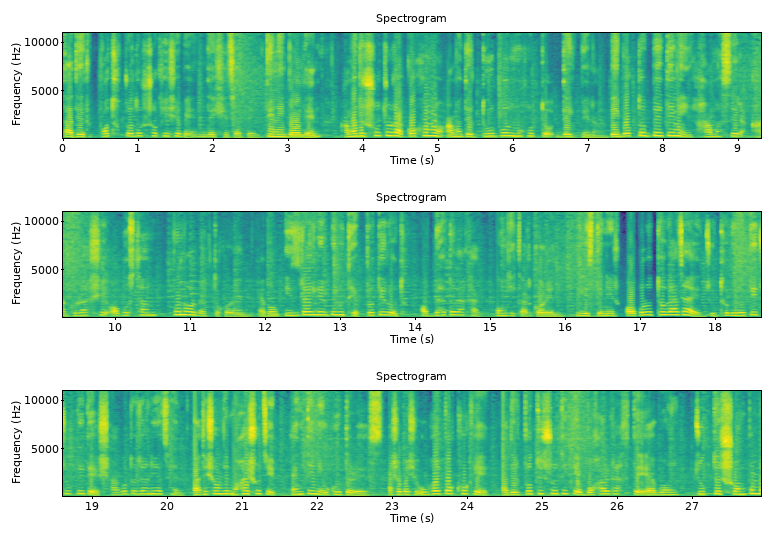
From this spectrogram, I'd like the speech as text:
তাদের পথ প্রদর্শক হিসেবে দেখে যাবে। তিনি বলেন, আমাদের শত্রুরা কখনো আমাদের দুর্বল মুহূর্ত দেখবে না। এই বক্তব্যে তিনি হামাসের আগ্রাসী অবস্থান পুনর্ব্যক্ত করেন এবং ইসরায়েলের বিরুদ্ধে প্রতিরোধ অব্যাহত রাখার অঙ্গীকার করেন। ফিলিস্তিনের অবরুদ্ধ গাজায় যুদ্ধবিরতি চুক্তিতে স্বাগত জানিয়েছেন জাতিসংঘের মহাসচিব অ্যান্টনিও গুতেরেস। পাশাপাশি উভয় পক্ষকে তাদের প্রতিশ্রুতিকে বহাল রাখতে এবং চুক্তির সম্পূর্ণ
